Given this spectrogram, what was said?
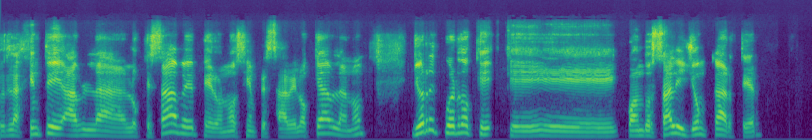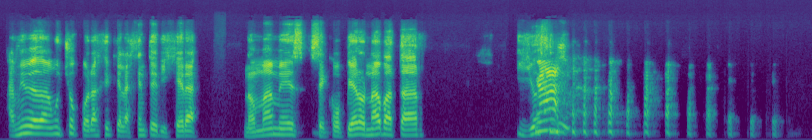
pues la gente habla lo que sabe, pero no siempre sabe lo que habla, ¿no? Yo recuerdo que, que cuando sale John Carter, a mí me daba mucho coraje que la gente dijera, no mames, se copiaron Avatar. Y yo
